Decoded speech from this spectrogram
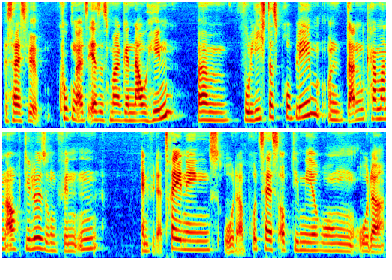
das heißt, wir gucken als erstes mal genau hin, ähm, wo liegt das Problem? Und dann kann man auch die Lösung finden entweder Trainings oder Prozessoptimierung oder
